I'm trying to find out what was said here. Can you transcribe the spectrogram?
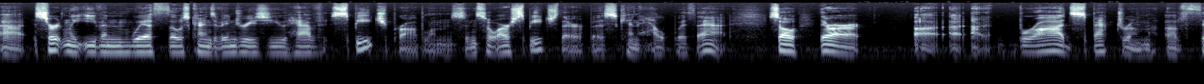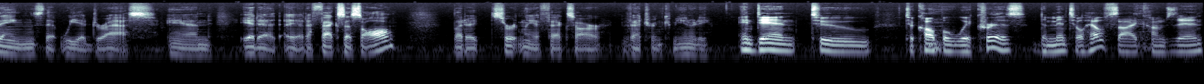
uh, certainly, even with those kinds of injuries, you have speech problems. And so, our speech therapists can help with that. So, there are a, a broad spectrum of things that we address, and it, it affects us all, but it certainly affects our veteran community. And then to to couple with Chris, the mental health side comes in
